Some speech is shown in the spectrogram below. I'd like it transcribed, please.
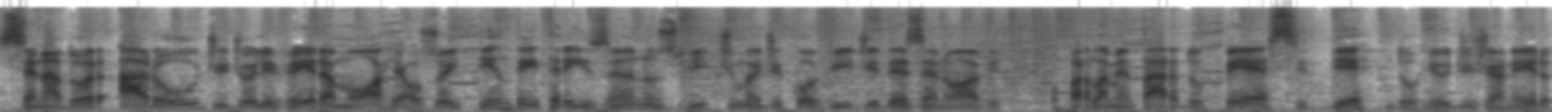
Senador Harold de Oliveira morre aos 83 anos, vítima de Covid-19. O parlamentar do PSD do Rio de Janeiro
